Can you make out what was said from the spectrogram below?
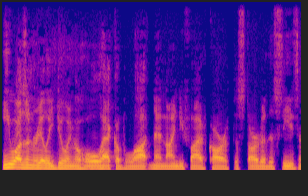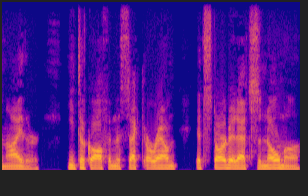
he wasn't really doing a whole heck of a lot in that 95 car at the start of the season either. He took off in the sec around, it started at Sonoma,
